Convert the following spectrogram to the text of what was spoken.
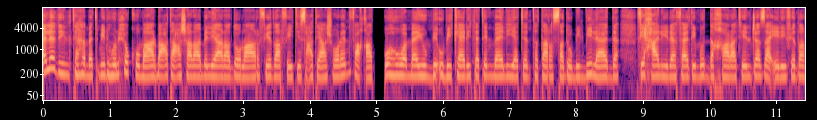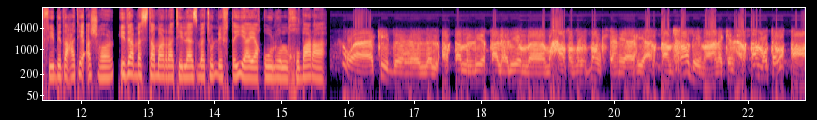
الذي التهمت منه الحكومة 14 مليار دولار في ظرف تسعة أشهر فقط وهو ما ينبئ بكارثة مالية تترصد بالبلاد في حال نفاذ مدخرات الجزائر في ظرف بضعة أشهر. إذا ما استمرت الأزمة النفطية يقول الخبراء. وأكيد الأرقام اللي قالها اليوم محافظ البنك يعني هي أرقام صادمة لكن أرقام متوقع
